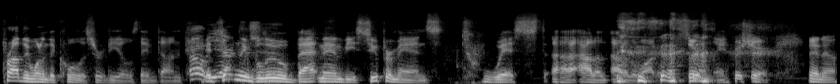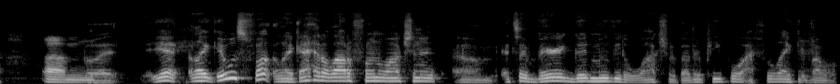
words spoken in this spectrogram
probably one of the coolest reveals they've done. Oh, it yeah, certainly for sure. blew Batman v Superman's twist uh, out of out of the water. certainly, for sure. You know. Um, but yeah, like it was fun. Like I had a lot of fun watching it. Um, it's a very good movie to watch with other people. I feel like if I Mm-hmm. were-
